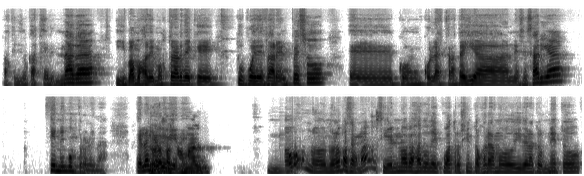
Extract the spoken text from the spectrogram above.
no has tenido que hacer nada y vamos a demostrar de que tú puedes dar el peso eh, con, la estrategia necesaria sin ningún problema. El año ¿No lo que viene, mal? No, no, no lo ha pasado mal. Si él no ha bajado de 400 gramos de hidratos netos,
